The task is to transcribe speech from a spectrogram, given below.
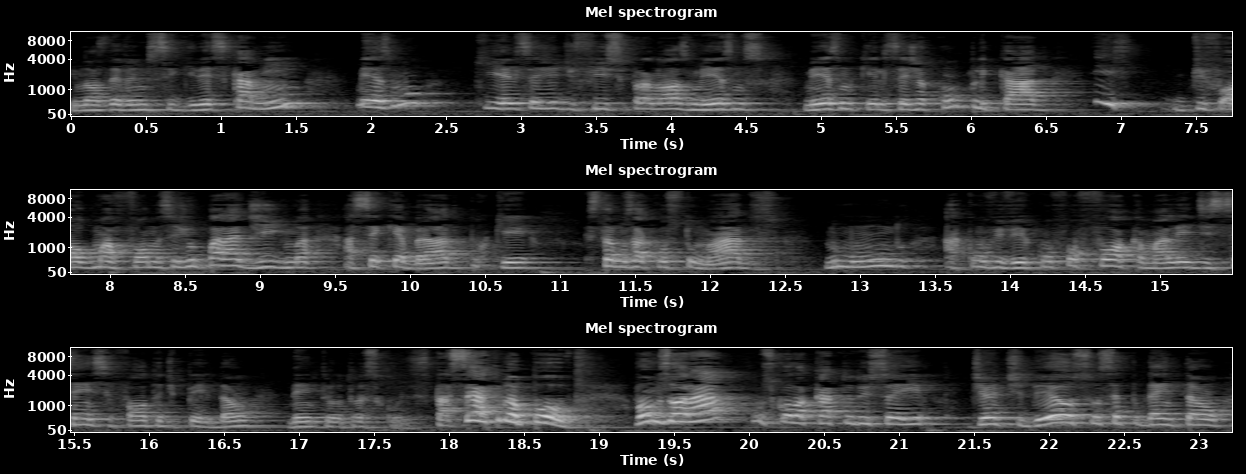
e nós devemos seguir esse caminho, mesmo que ele seja difícil para nós mesmos, mesmo que ele seja complicado. E de alguma forma seja um paradigma a ser quebrado, porque estamos acostumados no mundo a conviver com fofoca, maledicência, falta de perdão, dentre outras coisas. Tá certo, meu povo? Vamos orar? Vamos colocar tudo isso aí diante de Deus. Se você puder, então,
